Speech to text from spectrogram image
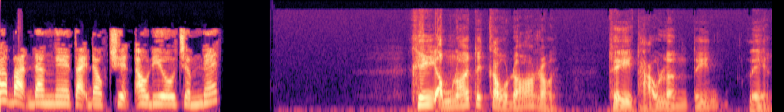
Các bạn đang nghe tại đọc truyện audio.net. Khi ông nói tới câu đó rồi, thì Thảo lên tiếng liền.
